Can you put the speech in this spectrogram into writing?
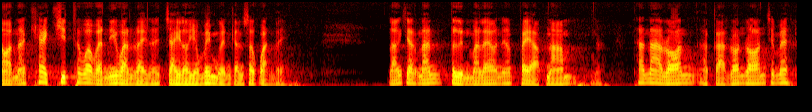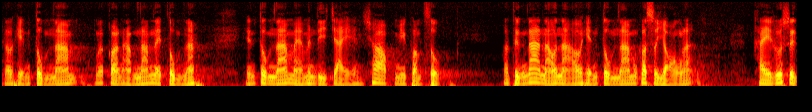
นอนนะแค่คิดว่าวันนี้วันอะไรนะใจเรายังไม่เหมือนกันสักวันเลย หลังจากนั้นตื่นมาแล้วเนี่ยไปอาบน้ำถ้าหน้าร้อนอากาศร้อนๆใช่ไหมเราเห็นตุ่มน้ำเมื่อก่อนอาบน้ำในตุ่มนะ เห็นตุ่มน้ำแหมมันดีใจ ชอบมีความสุขพอถึงหน้าหนาวหนาวเห็นตุ่มน้ำมันก็สยองละใครรู้สึก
